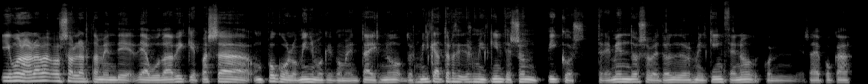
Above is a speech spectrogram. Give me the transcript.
Y bueno, ahora vamos a hablar también de, de, Abu Dhabi, que pasa un poco lo mismo que comentáis, ¿no? 2014 y 2015 son picos tremendos, sobre todo el de 2015, ¿no? Con esa época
